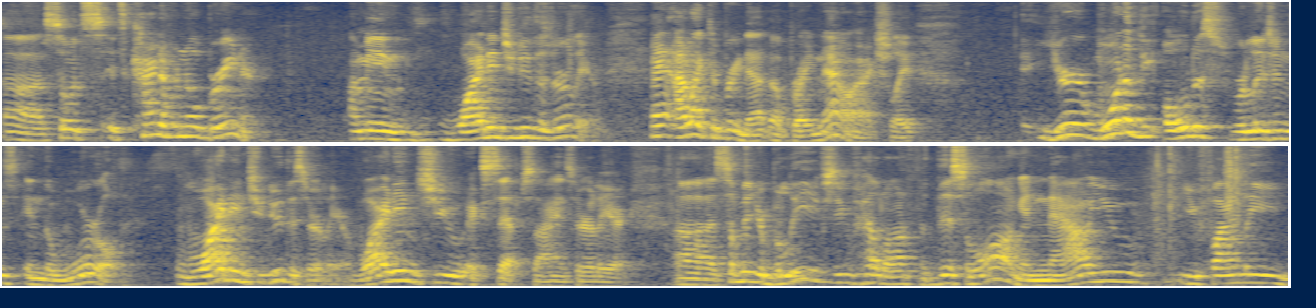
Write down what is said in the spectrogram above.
uh, so it's it's kind of a no-brainer. I mean, why didn't you do this earlier? And I'd like to bring that up right now, actually. You're one of the oldest religions in the world. Why didn't you do this earlier? Why didn't you accept science earlier? Uh, some of your beliefs you've held on for this long and now you you finally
